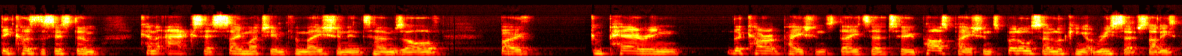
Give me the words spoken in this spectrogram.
because the system can access so much information in terms of both comparing the current patient's data to past patients, but also looking at research studies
